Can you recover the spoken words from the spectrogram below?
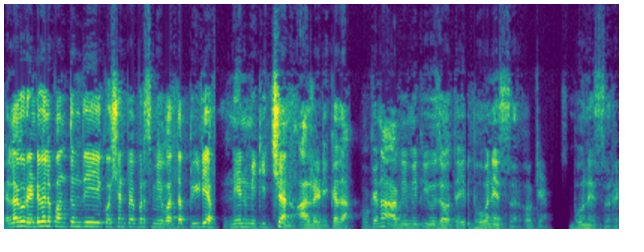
ఎలాగో రెండు వేల పంతొమ్మిది క్వశ్చన్ పేపర్స్ మీ వద్ద పీడిఎఫ్ నేను మీకు ఇచ్చాను ఆల్రెడీ కదా. ఓకేనా? అవి మీకు యూజ్ అవుతాయి. Bhubaneswar. Okay. Bhubaneswar.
